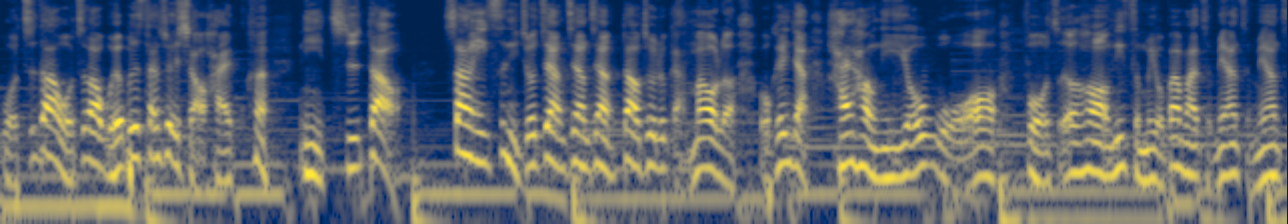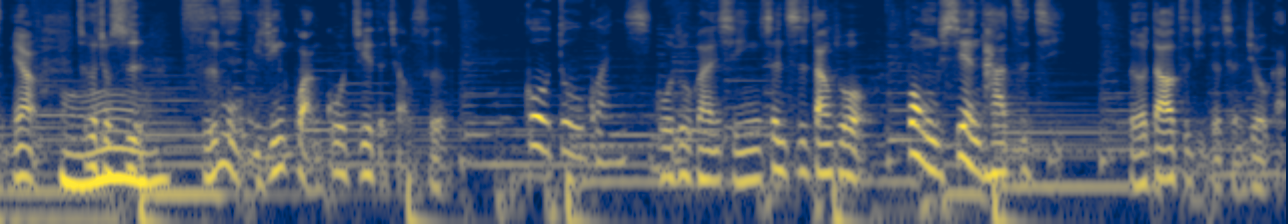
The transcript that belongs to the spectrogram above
我知道，我知道，我又不是三岁小孩，哼，你知道，上一次你就这样这样这样，到最后就感冒了。我跟你讲，还好你有我，否则哈，你怎么有办法怎么样怎么样怎么样？这个就是慈母已经管过界的角色，过度关心，过度关心，甚至当做奉献他自己，得到自己的成就感。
